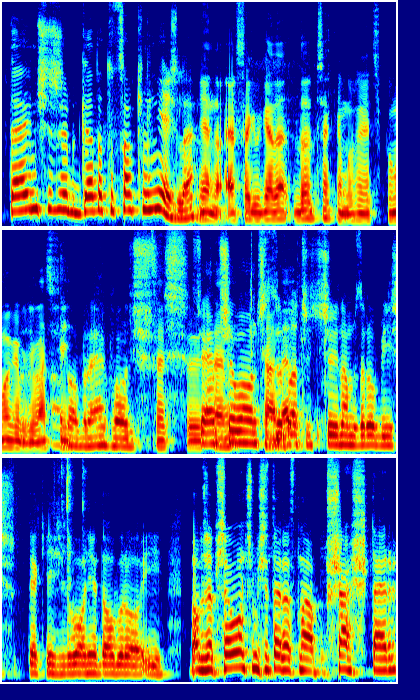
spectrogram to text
wydaje mi się, że gada to całkiem nieźle. Nie no, efekt gada... No czekaj, może ja ci pomogę, będzie No łatwiej. dobra, jak wolisz. Chcesz y, Chciałem ten przełączyć, channel? zobaczyć, czy nam zrobisz jakieś dłonie dobro i... Dobrze, przełączmy się teraz na przeszter.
